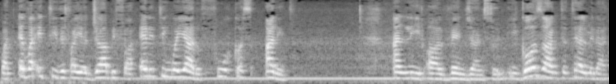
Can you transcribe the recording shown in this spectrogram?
whatever it is, if for your job, if for anything where you have to focus on it and leave all vengeance to him. He goes on to tell me that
